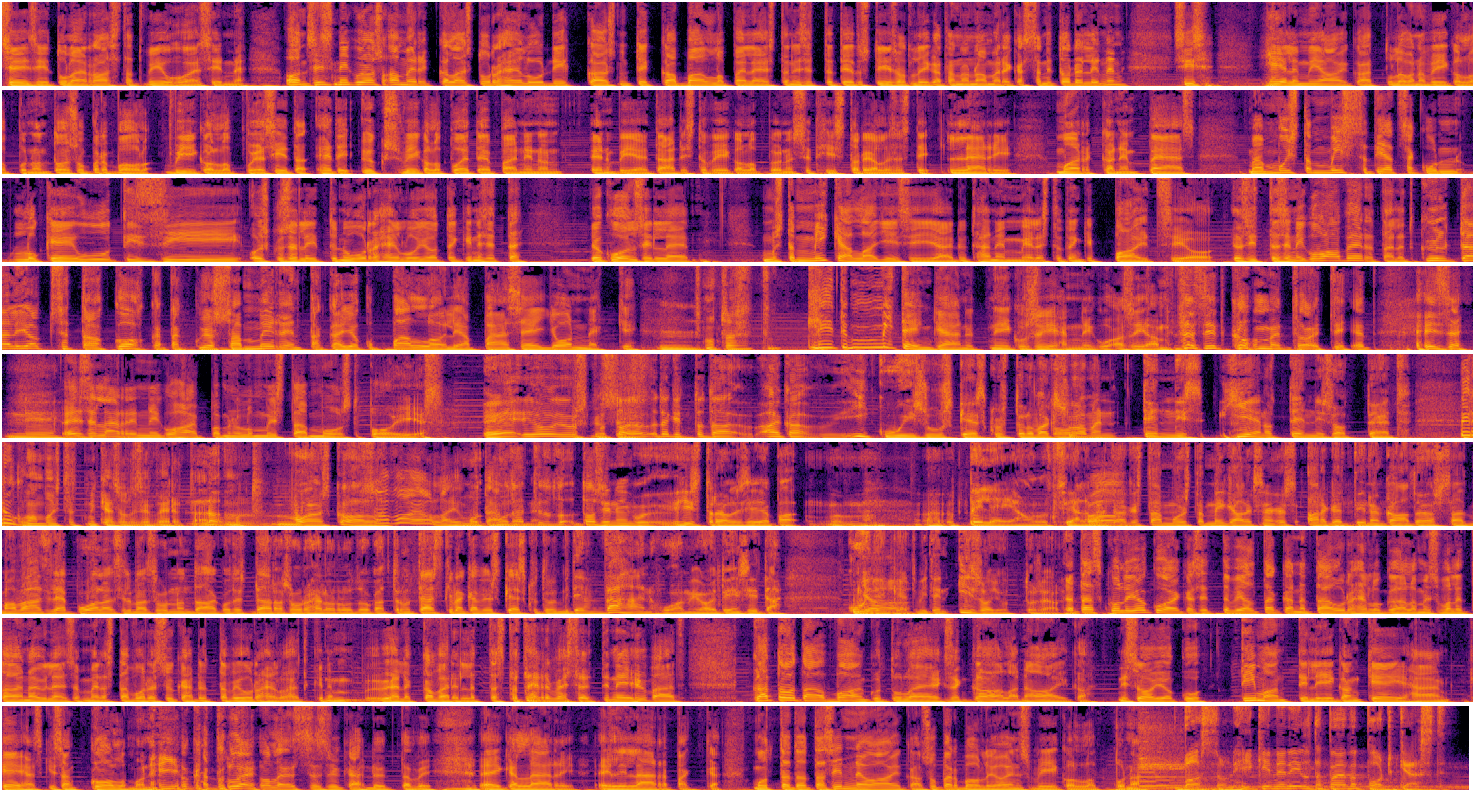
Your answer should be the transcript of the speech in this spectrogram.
Jay-Z tulee rastat viuhuen sinne. On siis niin kuin jos amerikkalaisturheiluun dikkaa, jos nyt dikkaa ballopeleistä, niin sitten tietysti isot liigathan on Amerikassa, niin todellinen siis helmiä aikaa, että tulevana viikonloppuna on tuo Super Bowl viikonloppu, ja siitä heti yksi viikonloppu eteenpäin, niin on NBA-tähdistöviikonloppu, jonne sitten historiallisesti Larry Markkanen pääsi. Mä en muista missä, tiedätkö, kun lukee uutisia, olisiko se liittynyt urheiluun jotenkin, niin sitten joku on silleen, muista mikä laji siinä jäi nyt hänen mielestä jotenkin paitsio. Ja sitten se niinku vaan vertailee, että kyllä täällä jaksetaan kohkata, kun jossain meren takaa joku palloilija pääsee jonnekin. Mm. Mutta se liity mitenkään nyt niinku siihen niinku asiaan, mitä sitten kommentoitiin, että ei se, Niin. ei se Lärin niinku haippaaminen ollut mistään muusta pois. Ei, joo, just, mutta toi on jotenkin tota, aika ikuisuuskeskustelu, vaikka On. Suomen tennis, hienot tennisotteet. Piru, kun mä muistan, että mikä se oli se vertailu. No, mut, voisiko olla? se voi olla joku Mutta mut, et to, tosi niin kuin historiallisia jopa mm, pelejä ollut siellä. Mä en Oo. oikeastaan muista, mikä oliko se jos Argentiinan kaato jossain. Mä oon vähän silleen puolella silmän sunnuntaa, kun Darras urheiluruutua katsonut. Mutta tästäkin mä kävin just keskustelua, miten vähän huomioitiin sitä kuitenkin, Joo. että miten iso juttu se oli. Ja tässä kun oli joku aika sitten vielä takana tämä urheilugaala, missä valitaan aina yleisön mielestä vuoden sykähdyttäviä urheiluhetki, niin yhdelle kaverille tästä terveisetti niin hyvä, että katsotaan vaan, kun tulee sen gaalan aika. Niin se on joku Timanttiliigan keihään, keihäskisan kolmonen, joka tulee olemaan se sykähdyttävi, eikä läri, eli lärpäkkä. Mutta tota, sinne on aikaa. Super Bowl on ensi viikonloppuna. Basson hikinen iltapäivä podcast.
